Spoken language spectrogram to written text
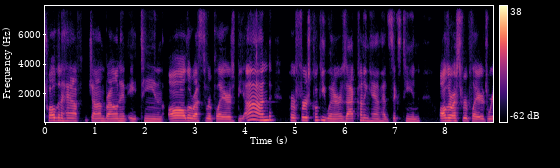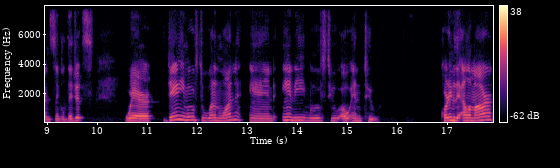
12 and a half. John Brown had 18, and all the rest of her players beyond her first cookie winner, Zach Cunningham, had 16. All the rest of her players were in single digits, where Danny moves to 1 and 1, and Andy moves to 0 and 2. According to the LMR,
